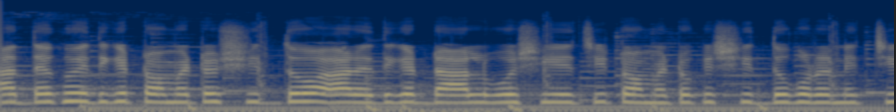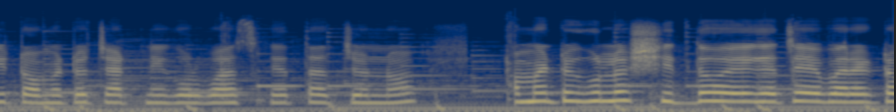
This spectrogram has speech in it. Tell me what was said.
আর দেখো এদিকে টমেটো সিদ্ধ আর এদিকে ডাল বসিয়েছি, টমেটোকে সিদ্ধ করে নিচ্ছি, টমেটো চাটনি করব আজকে তার জন্য। টমেটোগুলো সিদ্ধ হয়ে গেছে, এবার একটা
